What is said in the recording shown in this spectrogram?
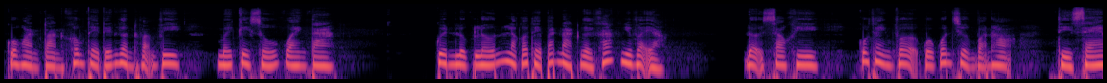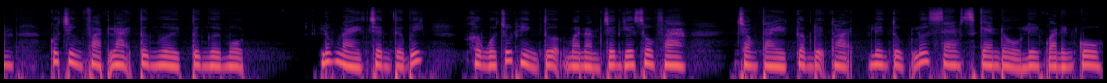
cô hoàn toàn không thể đến gần phạm vi mấy cây số của anh ta. Quyền lực lớn là có thể bắt nạt người khác như vậy à? Đợi sau khi cô thành vợ của quân trưởng bọn họ thì xem cô trừng phạt lại từng người từng người một. Lúc này Trần Tử Bích không có chút hình tượng mà nằm trên ghế sofa, trong tay cầm điện thoại liên tục lướt xem scandal liên quan đến cô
